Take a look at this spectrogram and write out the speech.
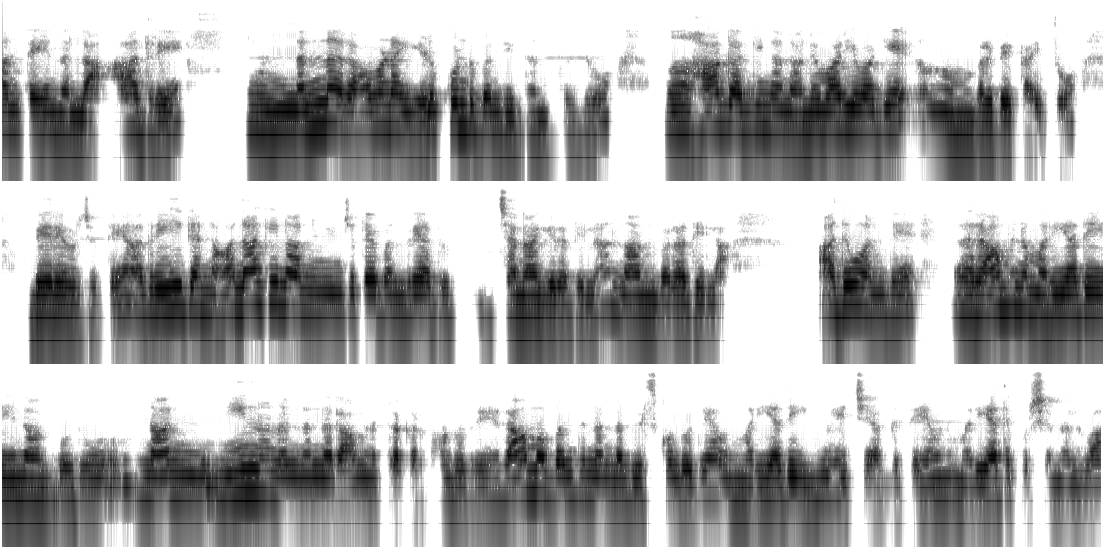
ಅಂತ ಏನಲ್ಲ. ಆದ್ರೆ ನನ್ನ ರಾವಣ ಎಳ್ಕೊಂಡು ಬಂದಿದ್ದಂಥದ್ದು. ಹಾಗಾಗಿ ನಾನು ಅನಿವಾರ್ಯವಾಗಿ ಬರ್ಬೇಕಾಯ್ತು ಬೇರೆಯವ್ರ ಜೊತೆ. ಆದ್ರೆ ಈಗ ನಾನಾಗಿ ನಾನು ನಿನ್ ಜೊತೆ ಬಂದ್ರೆ ಅದು ಚೆನ್ನಾಗಿರೋದಿಲ್ಲ, ನಾನ್ ಬರೋದಿಲ್ಲ. ಅದು ಅಲ್ಲದೆ ರಾಮನ ಮರ್ಯಾದೆ ಏನಾಗ್ಬೋದು? ನಾನ್, ನೀನು ನನ್ನನ್ನ ರಾಮನ ಹತ್ರ ಕರ್ಕೊಂಡೋದ್ರೆ ರಾಮ ಬಂದು ನನ್ನ ಬಿಡ್ಸ್ಕೊಂಡೋದ್ರೆ ಅವನ್ ಮರ್ಯಾದೆ ಇನ್ನೂ ಹೆಚ್ಚೆ ಆಗುತ್ತೆ, ಅವನು ಮರ್ಯಾದೆ ಪುರುಷನಲ್ವಾ?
